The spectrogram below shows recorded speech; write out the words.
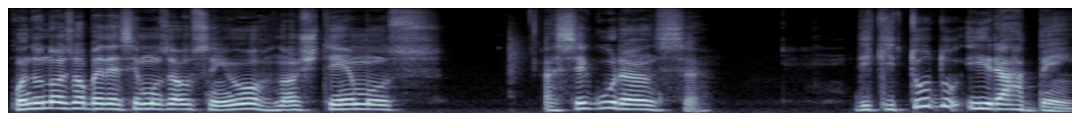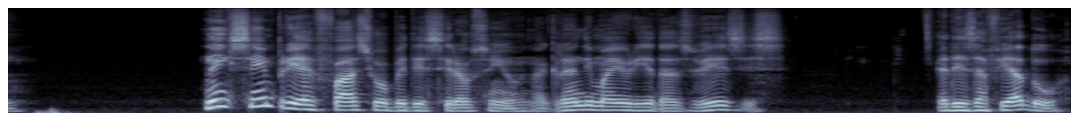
Quando nós obedecemos ao Senhor, nós temos a segurança de que tudo irá bem. Nem sempre é fácil obedecer ao Senhor, na grande maioria das vezes é desafiador.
